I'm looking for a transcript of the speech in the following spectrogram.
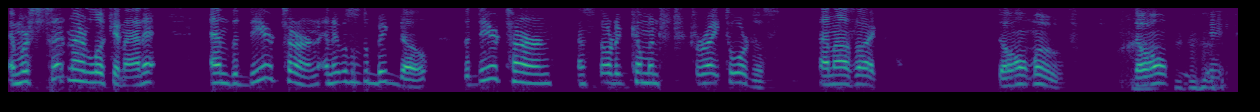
And we're sitting there looking at it, and the deer turned, and it was a big doe. The deer turned and started coming straight towards us, and I was like, "Don't move, don't it's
